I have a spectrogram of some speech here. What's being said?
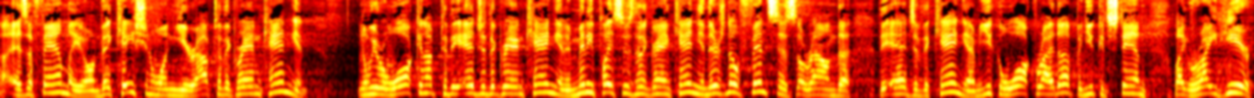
uh, as a family on vacation one year out to the Grand Canyon, and we were walking up to the edge of the Grand Canyon. In many places in the Grand Canyon, there's no fences around the, the edge of the canyon. I mean, you can walk right up and you can stand like right here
